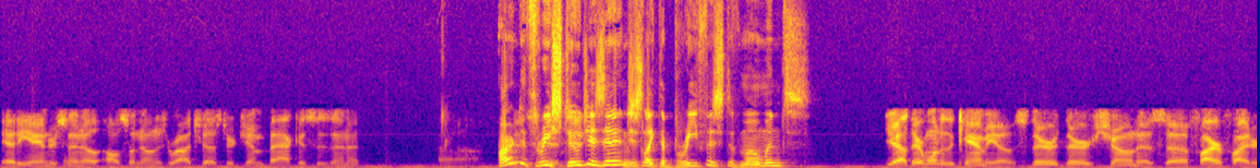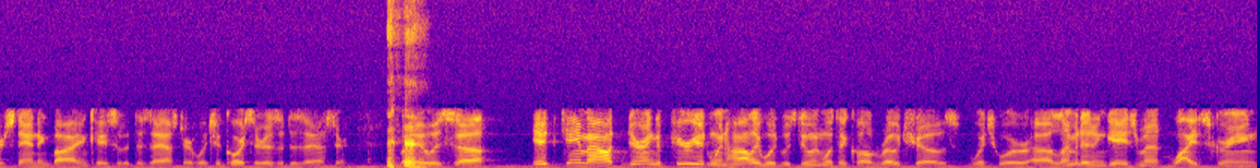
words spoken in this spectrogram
Eddie Anderson, also known as Rochester. Jim Backus is in it. Uh, Aren't the Three Stooges in it in just like the briefest of moments? Yeah, they're one of the cameos. They're they're shown as uh, firefighters standing by in case of a disaster, which of course there is a disaster. But it was uh, it came out during the period when Hollywood was doing what they called road shows, which were uh, limited engagement, widescreen.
